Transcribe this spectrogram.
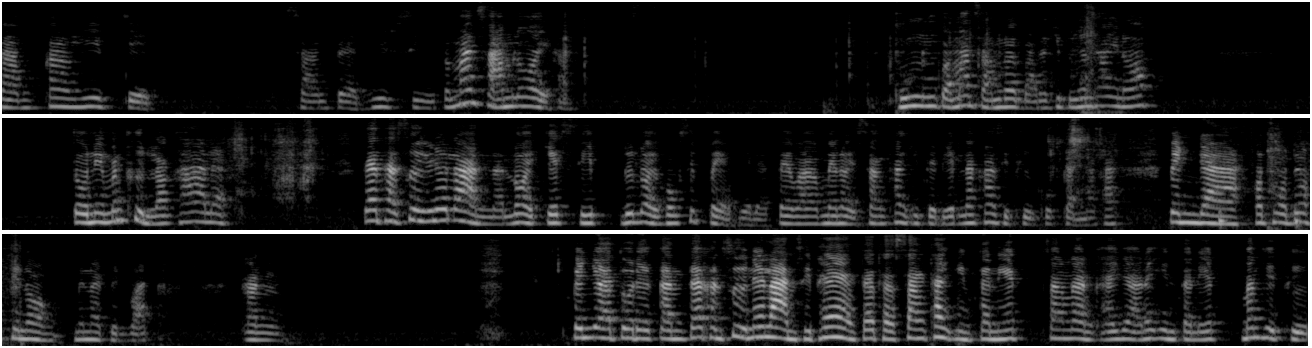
สามเก้ายี่สิบเจ็ด สามแปดยี่สี่ประมาณสามร้อยค่ะ ถุงหนึ่งประมาณสามร้อยบาทถ้าคิดเป็นเงินไทยเนาะตัวนี้มันขึ้นราคาแหละแต่ถ้าซื้ออยู่ในร้านนะร้อยเจ็ดสิบหรือร้อยหกสิบแปดเนี่ยแหละ แต่ว่าแม่หน่อยสั่งทางอินเทอร์เน็ตราคาสิถือคบกันนะคะ เป็นยาขอโทษด้วยพี่น้องแม่หน่อยเป็นวัด อัน เป็นยาตัวเดียวกัน แต่คันซื้อในร้านสิแพง แต่ถ้าสั่งทางอินเทอร์เน็ตสั่งร้านขายยาในอินเทอร์เน็ต มันสิถือ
